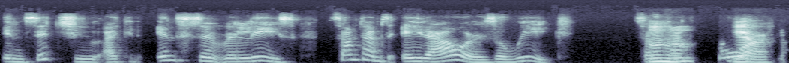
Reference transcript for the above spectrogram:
in situ i can instant release sometimes eight hours a week sometimes mm-hmm. more. yeah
